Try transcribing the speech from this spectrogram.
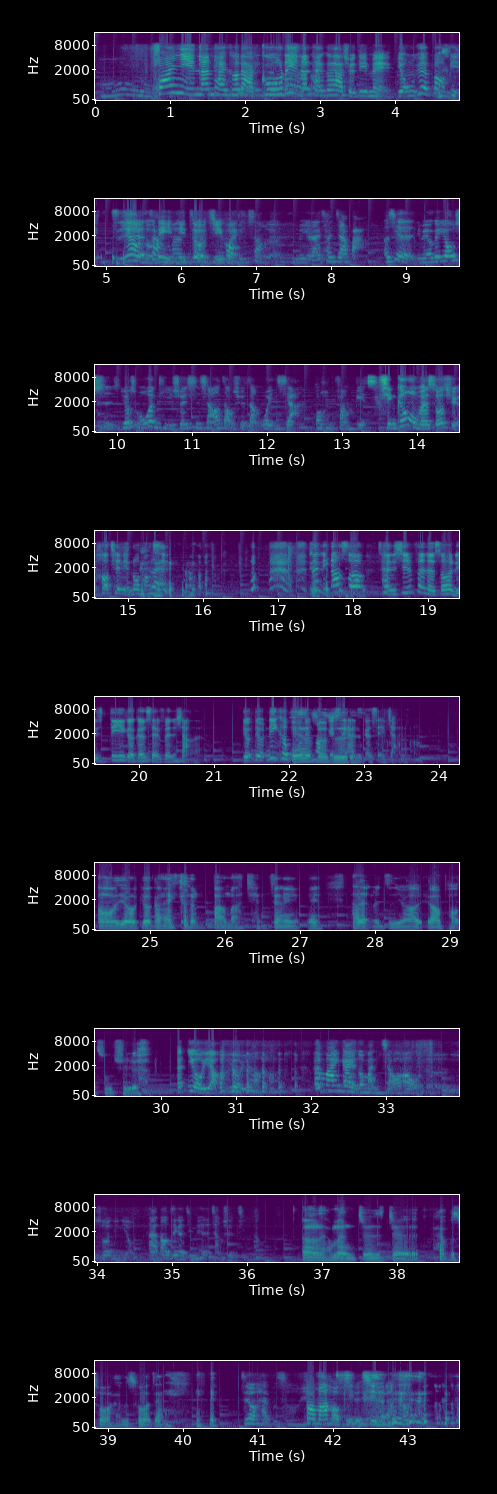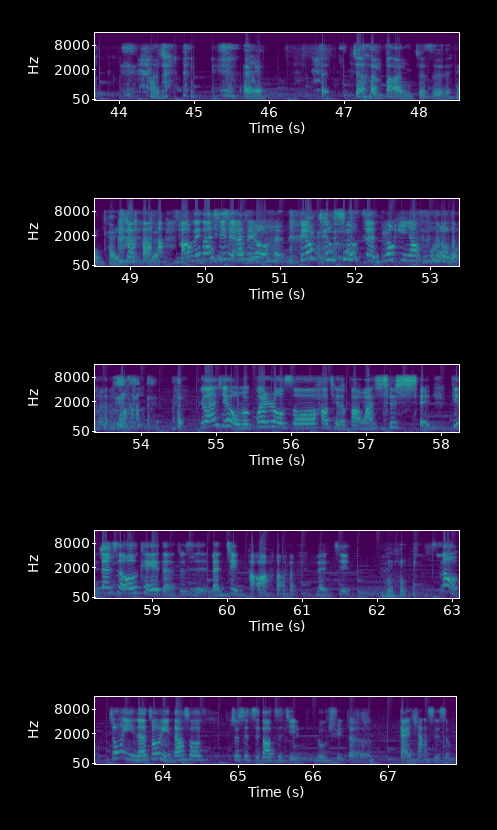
哦欢迎南台科大，鼓励南台科大学弟妹踊跃报名，只要努力，你就有机会。报名上了，你们也来参加吧。而且你们有个优势，有什么问题随时想要找学长问一下，都很方便。请跟我们索取浩谦联络方式。那 你当时很兴奋的时候，你是第一个跟谁分享的？有有立刻拨电话给谁，还是跟谁讲吗？哦，有有刚才跟爸妈讲，这样，因 为他的儿子又要又要跑出去了。呃，又要又要，爸妈应该也都蛮骄傲的，说你有拿到这个精培的奖学金吧？嗯，他们就是觉得还不错，还不错这样。只有还不错，爸妈好平静啊。好的，哎、欸，这这很棒，就是很开心。好，没关系，没关系，不用很，不用不用说正，不用硬要附和我们的话。没关系，我们不会肉说浩谦的爸妈是谁，平淡是 OK 的，就是冷静，好不好？冷静。那中颖呢？中颖到时候就是知道自己录取的感想是什么？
